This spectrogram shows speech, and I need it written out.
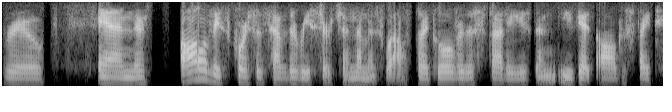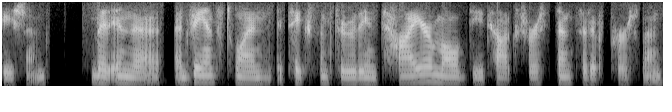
through? And there's all of these courses have the research in them as well. So I go over the studies and you get all the citations. But in the advanced one, it takes them through the entire mold detox for a sensitive person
